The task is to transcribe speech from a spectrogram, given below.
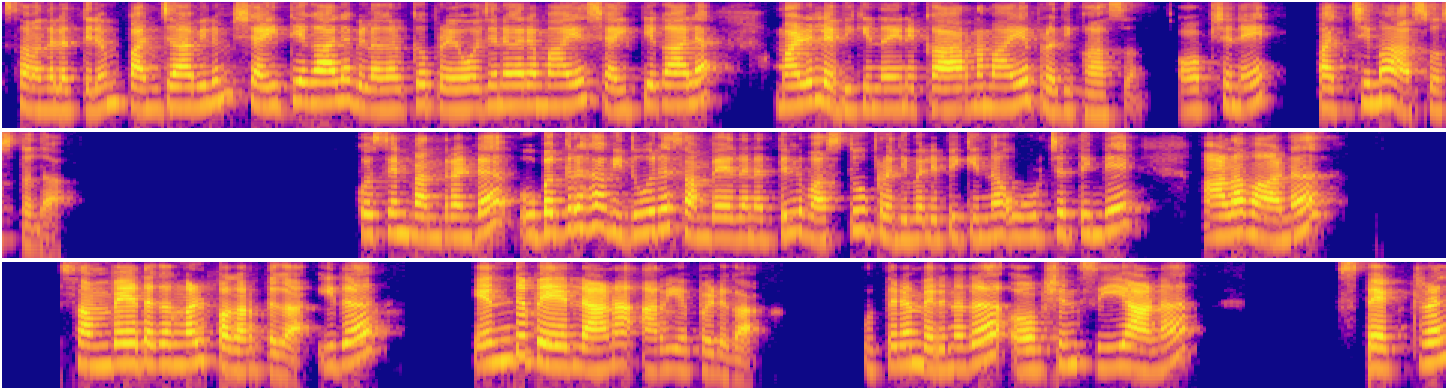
സമതലത്തിലും പഞ്ചാബിലും ശൈത്യകാല വിളകൾക്ക് പ്രയോജനകരമായ ശൈത്യകാല മഴ ലഭിക്കുന്നതിന് കാരണമായ പ്രതിഭാസം. ഓപ്ഷൻ എ പശ്ചിമ അസ്വസ്ഥത. ക്വസ്റ്റ്യൻ പന്ത്രണ്ട് ഉപഗ്രഹ വിദൂര സംവേദനത്തിൽ വസ്തു പ്രതിഫലിപ്പിക്കുന്ന ഊർജത്തിന്റെ അളവാണ് സംവേദകങ്ങൾ പകർത്തുക. ഇത് എന്ത് പേരിലാണ് അറിയപ്പെടുക? ഉത്തരം വരുന്നത് ഓപ്ഷൻ സി ആണ്. Spectral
